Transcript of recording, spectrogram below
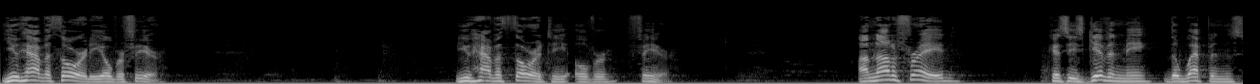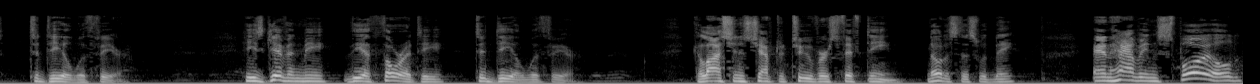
You have authority over fear. You have authority over fear. I'm not afraid because He's given me the weapons to deal with fear. He's given me the authority to deal with fear. Colossians chapter 2, verse 15. Notice this with me. And having spoiled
